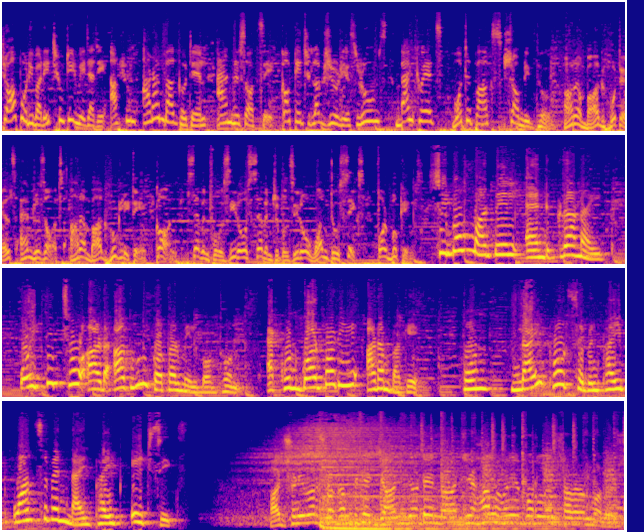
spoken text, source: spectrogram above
সপরিবারে ছুটির মেজাজে আসুন Arambagh hotel and রিসর্টসে cottage luxurious rooms banquets water parks সমৃদ্ধ। Arambag Hotels and Resorts, Arambag Hooghly Call 740 for bookings. Shivam marble and granite ঐতিহ্য আর আধুনিকতার মেলবন্ধন। এখন গড়বাড়ি আরামবাগে। Phone nine four seven five one seven nine five eight six আজ শনিবার সকাল থেকে যানজটে নাজেহাল হয়ে পড়লেন সাধারণ মানুষ।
